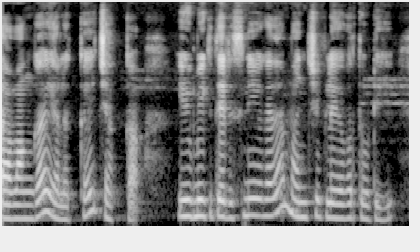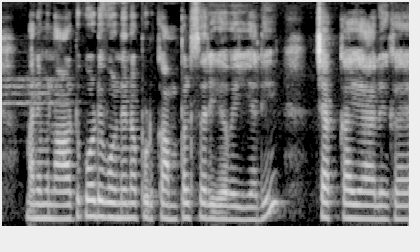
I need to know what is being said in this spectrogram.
లవంగ ఎలక్కాయ చెక్క. ఇవి మీకు తెలిసినవి కదా మంచి ఫ్లేవర్ తోటి. మనం నాటుకోడి వండినప్పుడు కంపల్సరీగా వేయాలి చెక్క యాలకాయ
